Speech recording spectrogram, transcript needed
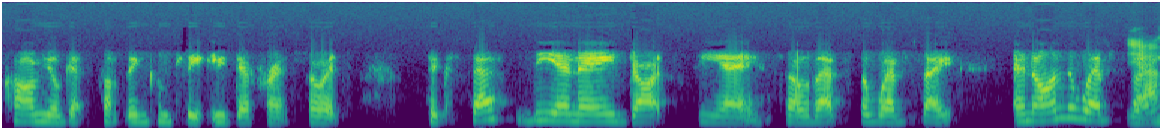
.com, you'll get something completely different. So it's successdna.ca. So that's the website. And on the website, Yeah.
